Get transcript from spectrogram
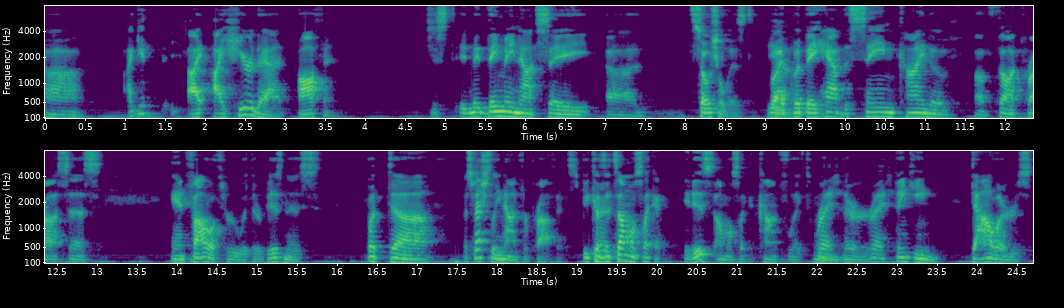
uh, I get I I hear that often. Just it may, they may not say uh, socialist, but Yeah. but they have the same kind of of thought process and follow through with their business. but uh, especially non for profits because Right. it's almost like a it is almost like a conflict when Right, they're right. thinking dollars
